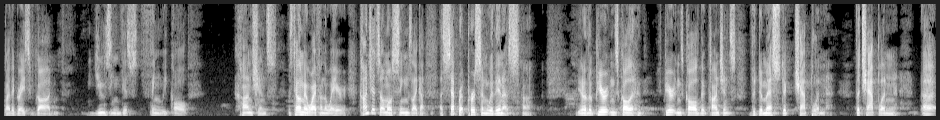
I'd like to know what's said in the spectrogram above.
by the grace of God using this thing we call conscience. I was telling my wife on the way here, conscience almost seems like a, a separate person within us, huh? You know, the Puritans call it Puritans called the conscience the domestic chaplain, the chaplain uh,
